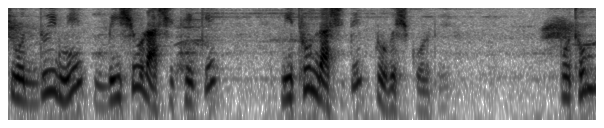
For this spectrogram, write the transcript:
চোদ্দোই মে বৃষ রাশি থেকে মিথুন রাশিতে প্রবেশ করবে। প্রথম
